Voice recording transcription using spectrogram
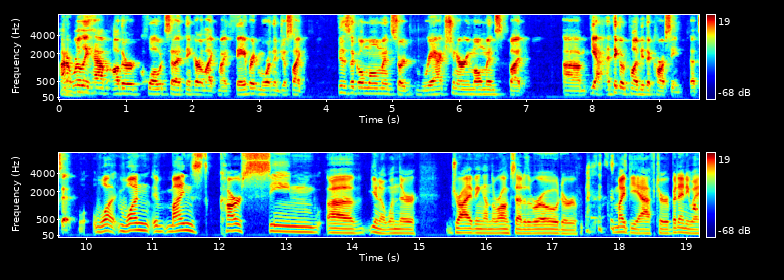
I don't really have other quotes that I think are like my favorite more than just like physical moments or reactionary moments. But um, yeah, I think it would probably be the car scene. That's it. One one mine's car scene. Uh, you know when they're driving on the wrong side of the road, or might be after. But anyway,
